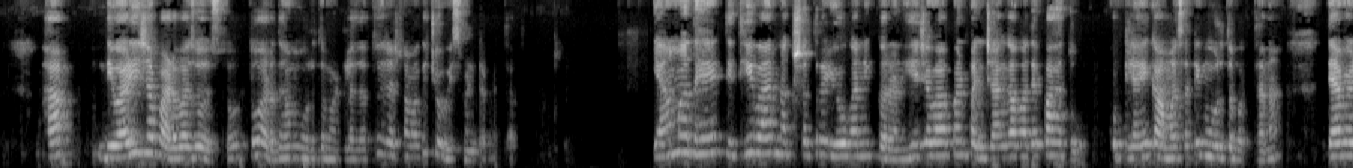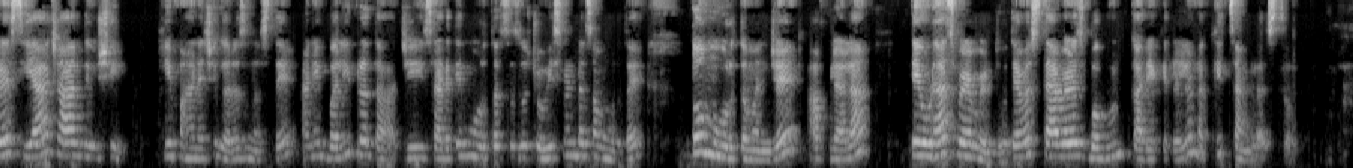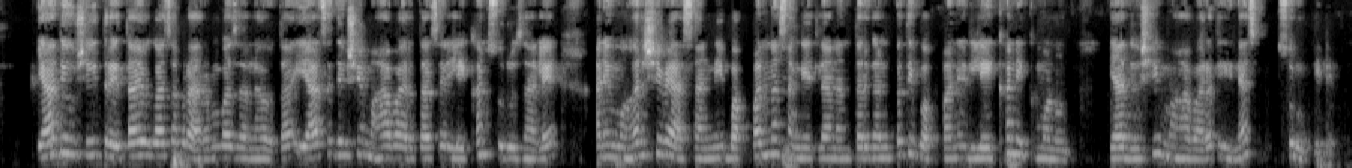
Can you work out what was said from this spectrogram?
हा दिवाळीच्या पाडवा जो असतो तो अर्धा मुहूर्त म्हटला जातो ज्याच्यामध्ये चोवीस मिनिटं मिळतात. यामध्ये तिथीवार नक्षत्र योग आणि करण हे जेव्हा आपण पंचांगामध्ये पाहतो कुठल्याही कामासाठी मुहूर्त बघताना त्यावेळेस या चार दिवशी ही पाहण्याची गरज नसते. आणि बलिप्रथा जी साडेतीन मुहूर्ताचा जो चोवीस मिनिटाचा मुहूर्त आहे तो मुहूर्त म्हणजे आपल्याला तेवढाच वेळ मिळतो. तेव्हाच त्यावेळेस बघून कार्य केलेलं नक्कीच चांगलं असतं. या दिवशी त्रेतायुगाचा प्रारंभ झाला होता. याच दिवशी महाभारताचे लेखन सुरू झाले आणि महर्षी व्यासांनी बाप्पांना सांगितल्यानंतर गणपती बाप्पाने लेखनिक म्हणून या दिवशी महाभारत लिहिण्यास सुरू केले.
